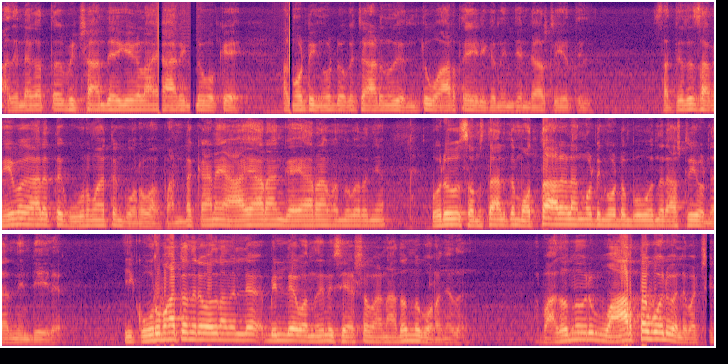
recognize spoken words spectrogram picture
അതിന്റെ അകത്ത് ഭിക്ഷാന്തേകികളായ ആരെങ്കിലുമൊക്കെ അങ്ങോട്ടും ഇങ്ങോട്ടും ഒക്കെ ചാടുന്നത് എന്ത് വാർത്തയായിരിക്കുന്നു ഇന്ത്യൻ രാഷ്ട്രീയത്തിൽ? സത്യത്തിൽ സമീപകാലത്തെ കൂറുമാറ്റം കുറവാണ് പണ്ടൊക്കെയാണെ ആയാറാം കയാറാം എന്ന് പറഞ്ഞ് ഒരു സംസ്ഥാനത്തെ മൊത്തം ആളുകൾ അങ്ങോട്ടും ഇങ്ങോട്ടും പോകുന്ന രാഷ്ട്രീയം ഉണ്ടായിരുന്നു ഇന്ത്യയിൽ ഈ കൂറുമാറ്റ നിരോധന നില ബില്ല് വന്നതിന് ശേഷമാണ് അതൊന്ന് കുറഞ്ഞത്. അപ്പോൾ അതൊന്നും ഒരു വാർത്ത പോലുമല്ല. പക്ഷേ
